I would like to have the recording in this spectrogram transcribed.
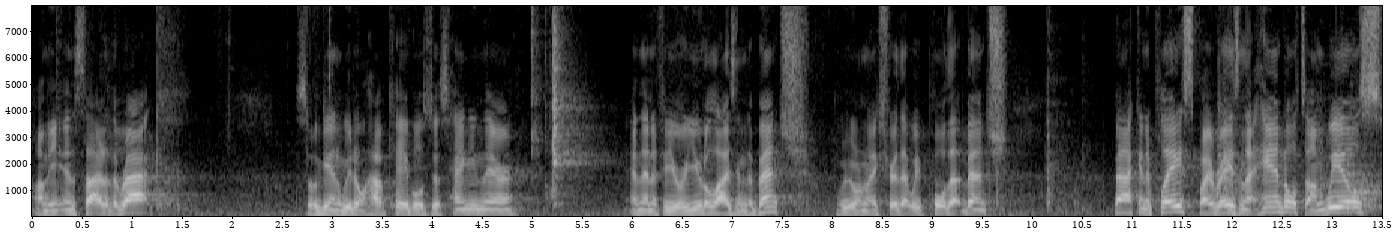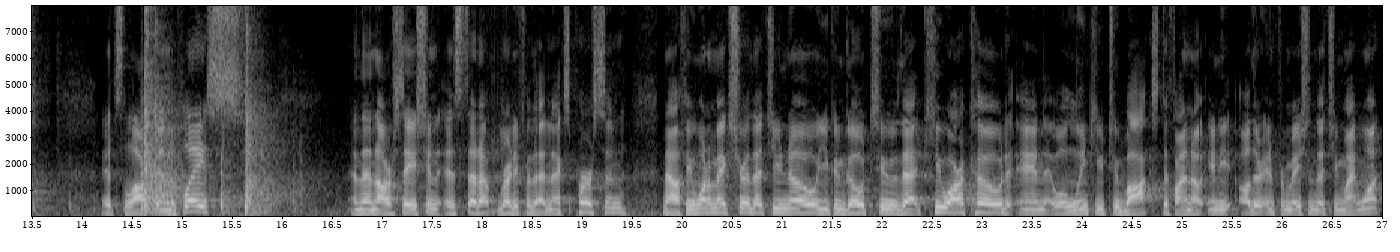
on the inside of the rack. So again, we don't have cables just hanging there. And then if you were utilizing the bench, we want to make sure that we pull that bench back into place by raising that handle. It's on wheels. It's locked into place. And then our station is set up ready for that next person. Now, if you want to make sure that you know, you can go to that QR code and it will link you to Box to find out any other information that you might want.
